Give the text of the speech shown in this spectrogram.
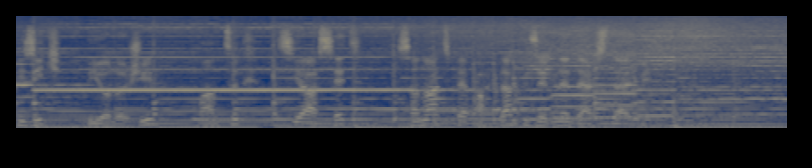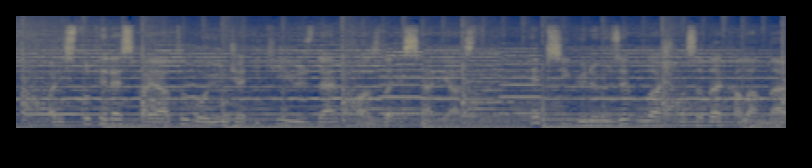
fizik, biyoloji, mantık, siyaset, sanat ve ahlak üzerine dersler verildi. Aristoteles hayatı boyunca 200'den fazla eser yazdı. Hepsi günümüze ulaşmasa da kalanlar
